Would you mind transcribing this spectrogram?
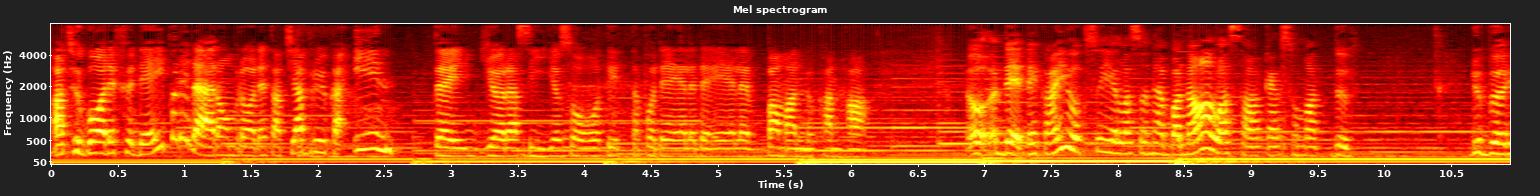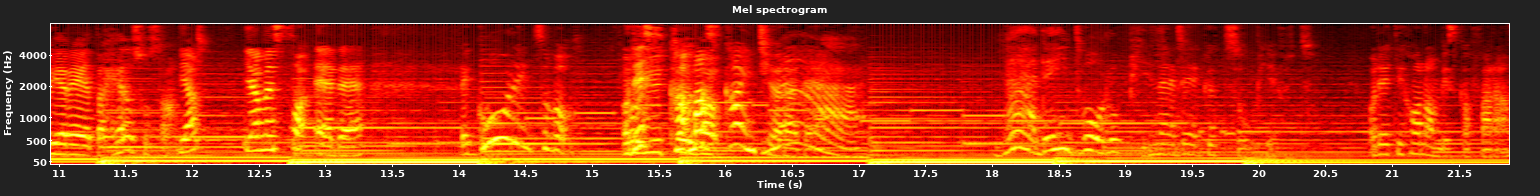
att hur går det för dig på det där området? Att jag brukar inte göra si och så och titta på det eller det eller vad man nu kan ha. Och det, det kan ju också gälla sådana här banala saker som att du, du börjar äta hälsosamt. Ja, ja men så är det. Det går inte så... Och det ska, man ska inte göra det. Nej. Nej, det är inte vår uppgift. Nej, det är Guds uppgift. Och det är till honom vi ska fara.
